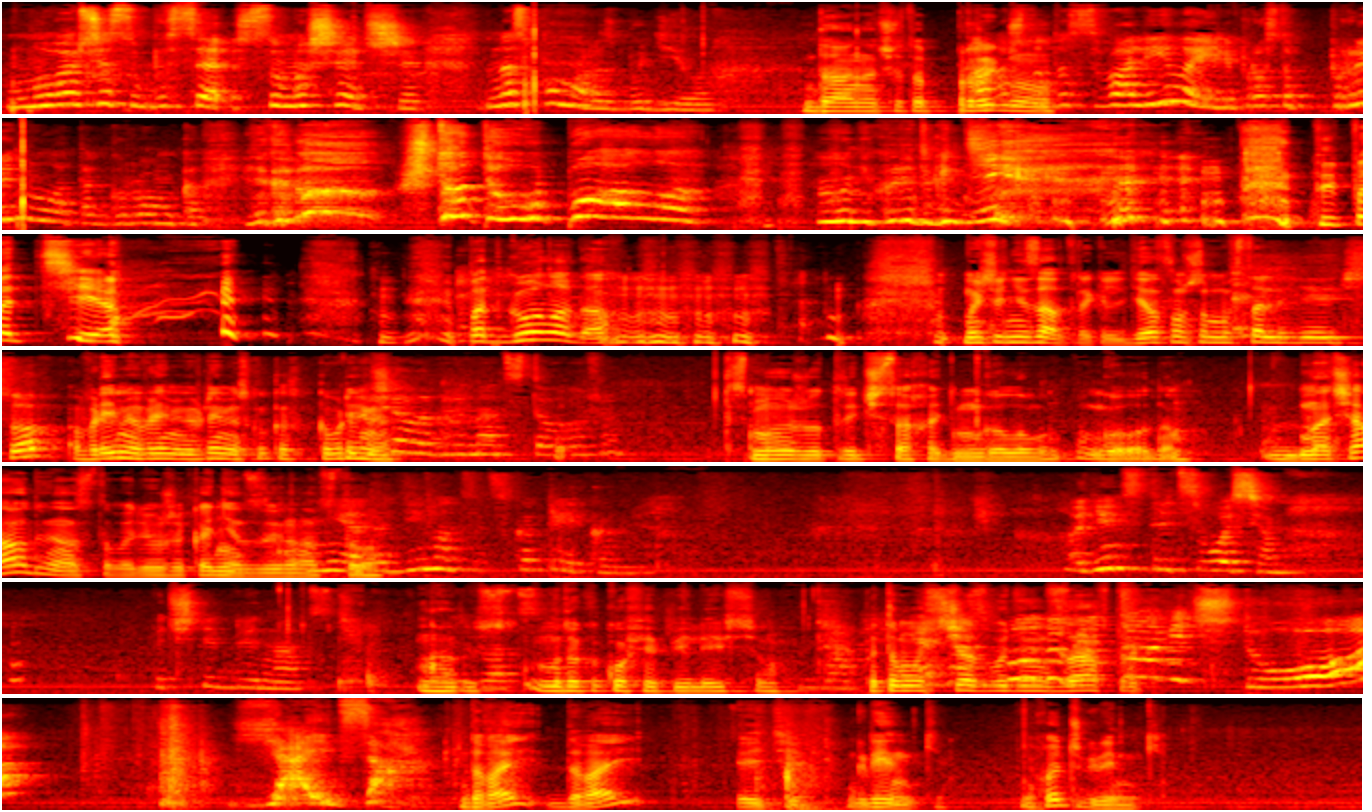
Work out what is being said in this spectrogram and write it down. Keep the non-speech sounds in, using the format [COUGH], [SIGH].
Мы вообще сумасше- сумасшедшие. Нас Пума разбудила. Да, она что-то Она прыгнула. что-то свалила или просто прыгнула так громко. И такая, «А, что-то упало! А он говорит, где? [LAUGHS] Ты под чем? [LAUGHS] Под голодом? Мы еще не завтракали. Дело в том, что мы встали в 9 часов, а время, время, время, сколько, сколько время? Начало 12 уже. То есть мы уже 3 часа ходим голо- голодом. Начало 12 или уже конец 12 Нет, 11 с копейками. 11.38. Почти 12. Ну, то есть 20. мы только кофе пили и все. Да. Поэтому Я сейчас будем буду завтрак. готовить что? Яйца. Давай, давай эти гренки. Не хочешь гренки?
